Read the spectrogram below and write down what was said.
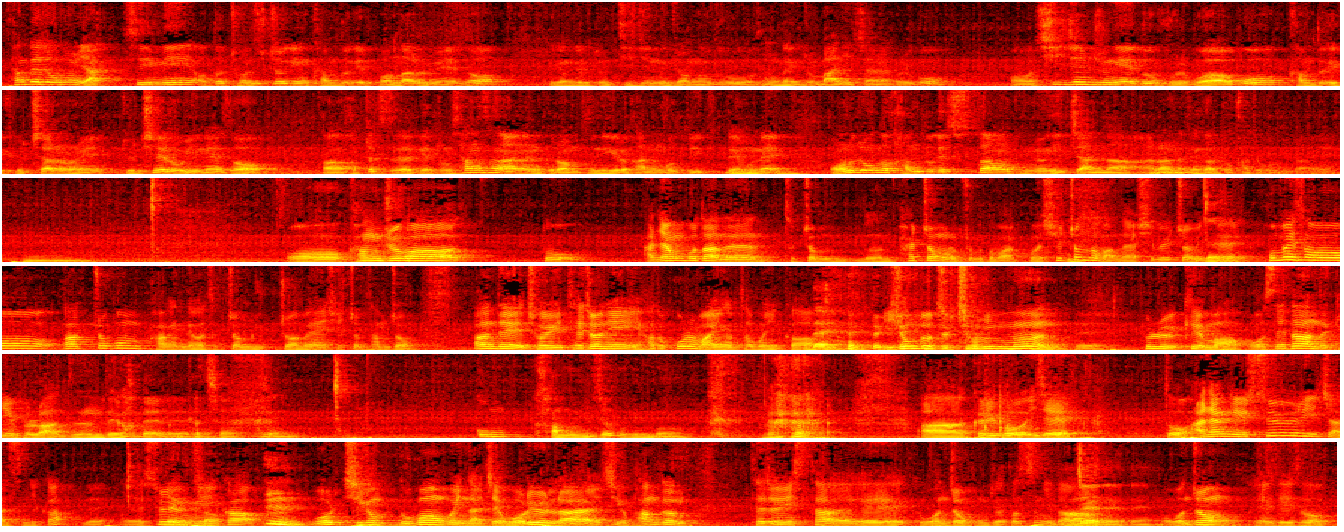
상대적으로 약팀이 어떤 전술적인 감독의 변화를 위해서 그 경기를 좀 뒤집는 경우도 상당히 좀 많이 있잖아요. 그리고 어, 시즌 중에도 불구하고 감독의 교체로, 교체로 인해서 어, 갑작스럽게 좀 상승하는 그런 분위기로 가는 것도 있기 때문에 어느 정도 감독의 수담은 분명히 있지 않나라는 생각도 가져봅니다. 예. 어, 광주가 또 안양보다는 득점은 8점으로 좀 더 많고 실점도 많나요? 11점인데 네. 홈에서가 조금 강했네요. 득점 6점에 실점 3점. 아 근데 저희 대전이 하도 골을 많이 넣다 보니까 네. 이 정도 득점은 네. 별로 이렇게 막 어, 세다는 느낌이 별로 안 드는데요. 네, 네. 그렇죠. 꽁 가뭄이죠, 거긴 뭐. 아 그리고 이제 또 안양전이 수요일이 있지 않습니까? 네. 네, 수요일이니까 월- 지금 녹음하고 있는 날짜 월요일 날 지금 방금 대전이스타의 그 원정 공지가 떴습니다. 네네네. 어, 원정에 대해서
